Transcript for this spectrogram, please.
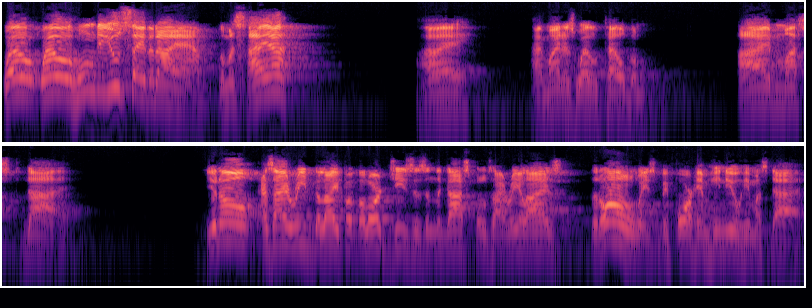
Well, well, whom do you say that I am? The Messiah? I, I might as well tell them. I must die. You know, as I read the life of the Lord Jesus in the Gospels, I realize that always before him he knew he must die.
